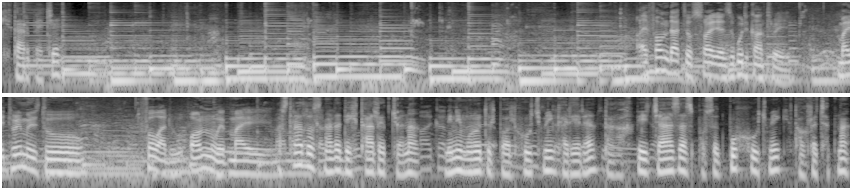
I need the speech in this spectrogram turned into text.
гитар байжээ. I found that Australia is a good country. My dream is to forward on with my Австрали улс надад их таалагдж байна. Миний мөрөөдөл бол хөгжмийн карьераа дагах. Би джазаас бусад бүх хөгжмийг тоглож чадна.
